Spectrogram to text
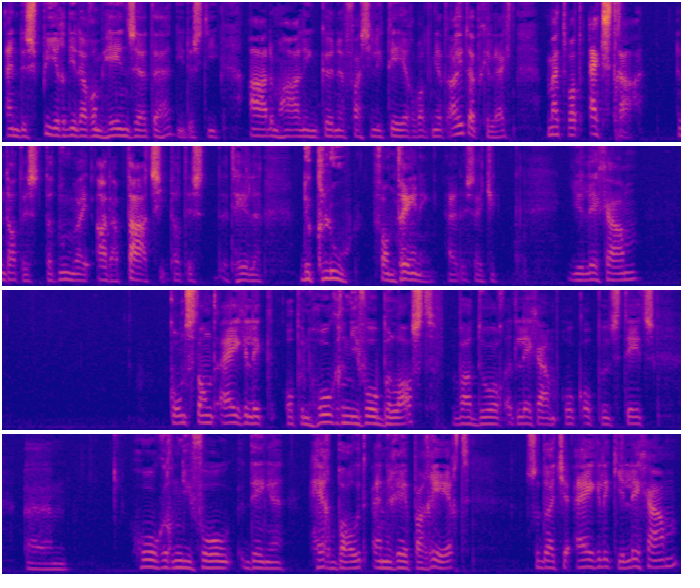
en de spieren die daaromheen zitten, die dus die ademhaling kunnen faciliteren, wat ik net uit heb gelegd, met wat extra. En dat, is, dat noemen wij adaptatie. Dat is het hele, de clue van training. Dus dat je je lichaam constant eigenlijk op een hoger niveau belast, waardoor het lichaam ook op een steeds um, hoger niveau dingen herbouwt en repareert, zodat je eigenlijk je lichaam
